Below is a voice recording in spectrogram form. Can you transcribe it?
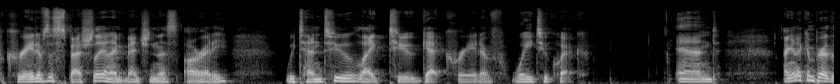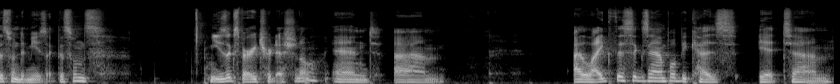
creatives, especially, and I mentioned this already, we tend to like to get creative way too quick. And I'm going to compare this one to music. This one's music's very traditional, and um, I like this example because it um,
